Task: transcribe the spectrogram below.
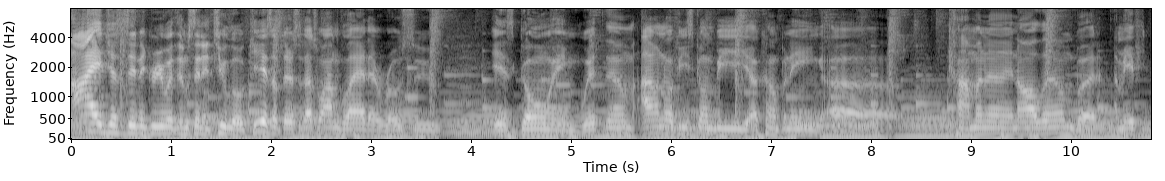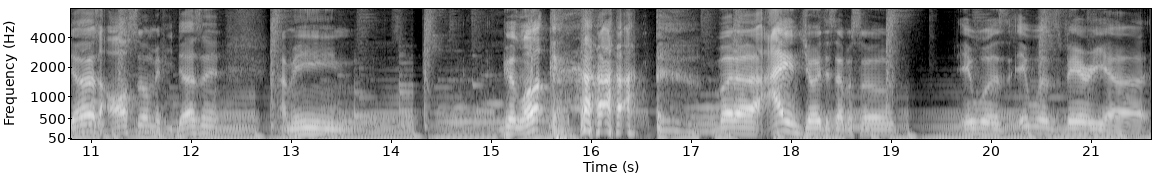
I just didn't agree with him sending two little kids up there, so that's why I'm glad that Rossiu is going with them. I don't know if he's gonna be accompanying uh Kamina and all them, but I mean if he does, awesome. If he doesn't, I mean good luck. but uh I enjoyed this episode it was it was very uh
